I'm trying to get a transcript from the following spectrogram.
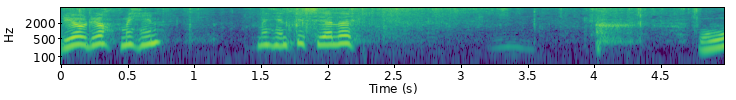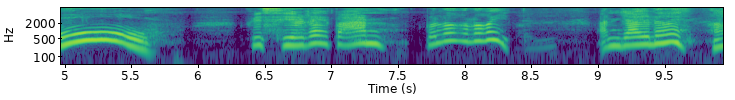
เดี๋ยวเดี๋ยวไม่เห็น ไม่เห็นพี่เสียเลย โอ้ พี่เสียได้บานเบลอเลย อันใหญ่เลย หา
